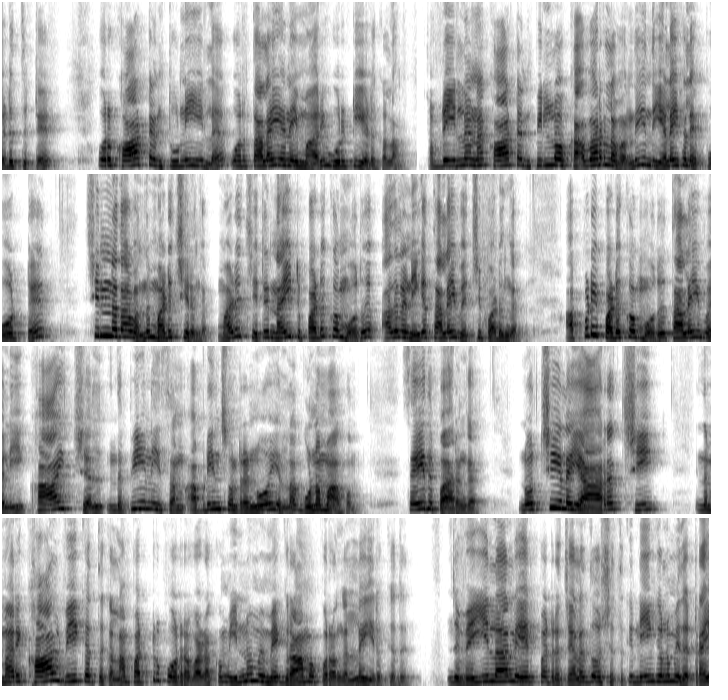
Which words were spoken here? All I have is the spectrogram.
எடுத்துட்டு ஒரு காட்டன் துணியில் ஒரு தலையணை மாதிரி உருட்டி எடுக்கலாம். அப்படி இல்லைன்னா காட்டன் பில்லோ கவரில் வந்து இந்த இலைகளை போட்டு சின்னதாக வந்து மடிச்சிருங்க. மடிச்சுட்டு நைட்டு படுக்கும் போது அதில் நீங்கள் தலை வச்சு படுங்க. அப்படி படுக்கும்போது தலைவலி காய்ச்சல் இந்த பீனிசம் அப்படின்னு சொல்கிற நோயெல்லாம் குணமாகும். செய்து பாருங்கள் நொச்சியிலையை அரைச்சி இந்த மாதிரி கால் வீக்கத்துக்கெல்லாம் பற்று போடுற வழக்கம் இன்னுமுமே கிராமப்புறங்களில் இருக்குது. இந்த வெயிலால் ஏற்படுற ஜலதோஷத்துக்கு நீங்களும் இதை ட்ரை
